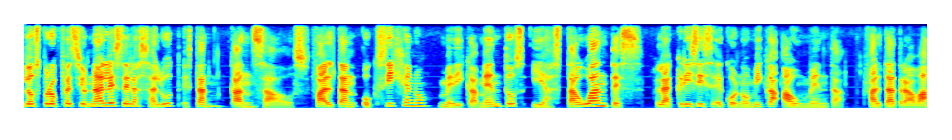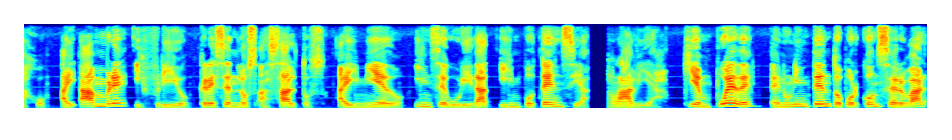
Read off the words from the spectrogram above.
Los profesionales de la salud están cansados. Faltan oxígeno, medicamentos y hasta guantes. La crisis económica aumenta. Falta trabajo, hay hambre y frío, crecen los asaltos, hay miedo, inseguridad, impotencia, rabia. Quien puede, en un intento por conservar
